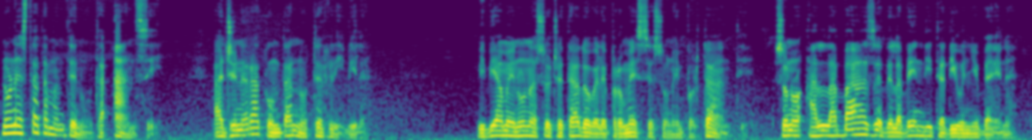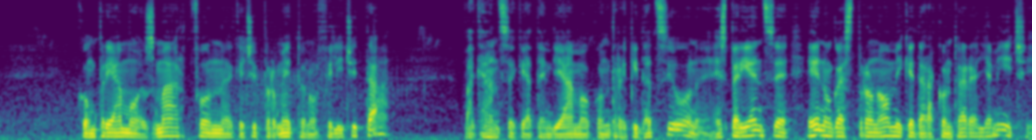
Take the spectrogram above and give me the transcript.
non è stata mantenuta, anzi, ha generato un danno terribile. Viviamo in una società dove le promesse sono importanti, sono alla base della vendita di ogni bene. Compriamo smartphone che ci promettono felicità, vacanze che attendiamo con trepidazione, esperienze enogastronomiche da raccontare agli amici.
